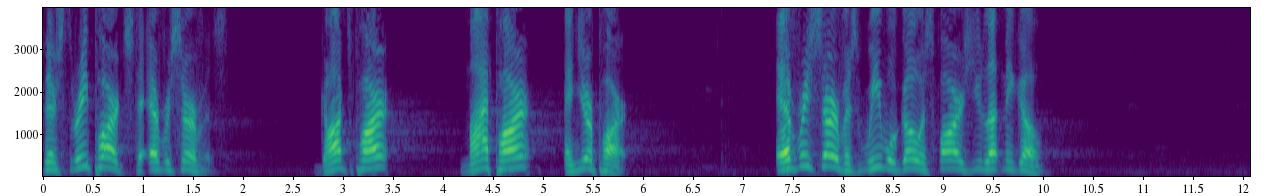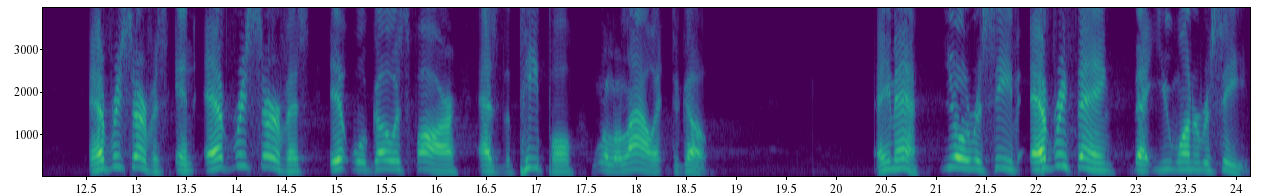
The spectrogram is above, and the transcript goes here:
There's three parts to every service God's part, my part, and your part. Every service, we will go as far as you let me go. Every service, in every service, it will go as far as the people will allow it to go. Amen. You'll receive everything that you want to receive.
